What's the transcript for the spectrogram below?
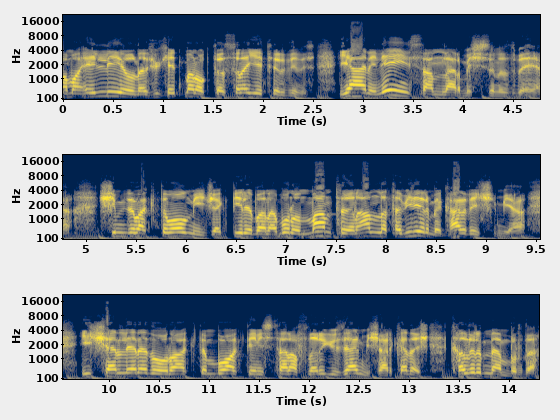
ama 50 yılda tüketme noktasına getirdiniz. Yani ne insanlarmışsınız be ya. Şimdi baktım olmayacak. Biri bana bunun mantığını anlatabilir mi kardeşim ya? İçerilere doğru aktım bu Akdeniz tarafları güzelmiş arkadaş. Kalırım ben burada.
